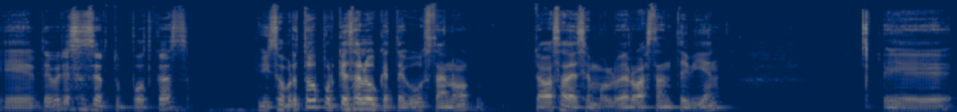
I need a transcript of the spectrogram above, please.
eh, deberías hacer tu podcast. Y sobre todo porque es algo que te gusta, ¿no? Te vas a desenvolver bastante bien eh,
